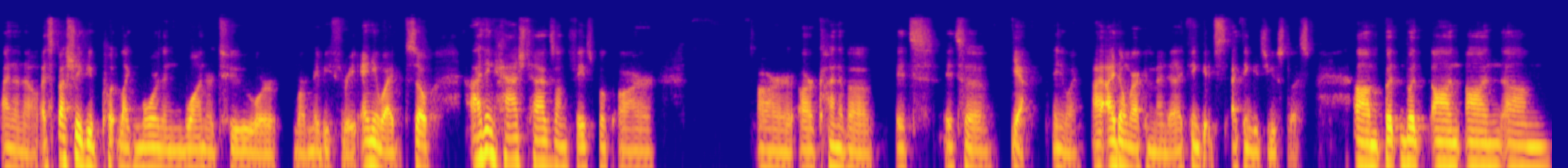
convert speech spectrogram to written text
I don't know, especially if you put like more than one or two or or maybe three. Anyway, so I think hashtags on Facebook are are are kind of a it's it's a yeah. Anyway, I, I don't recommend it. I think it's I think it's useless. Um, but but on on um,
